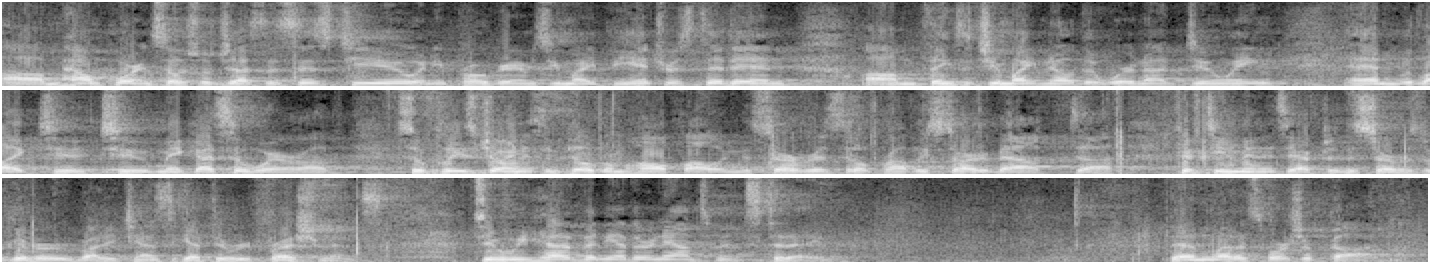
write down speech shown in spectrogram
um, how important social justice is to you, any programs you might be interested in, um, things that you might know that we're not doing and would like to, to make us aware of. So please join us in Pilgrim Hall following the service. It'll probably start about uh, 15 minutes after the service. We'll give everybody a chance to get their refreshments. Do we have any other announcements today? Then let us worship God.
